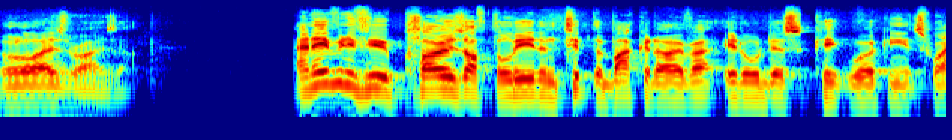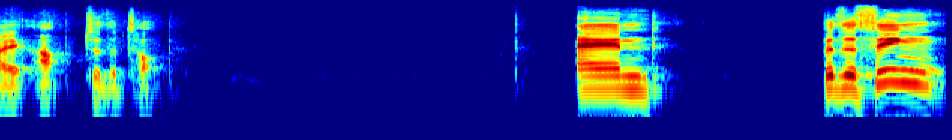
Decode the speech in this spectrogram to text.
It'll always rise up. And even if you close off the lid and tip the bucket over, it'll just keep working its way up to the top. And, but the thing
